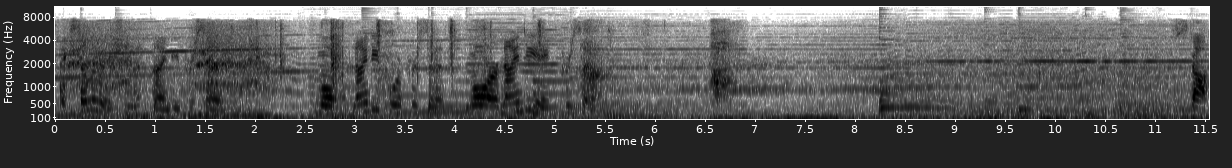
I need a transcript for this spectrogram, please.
Accelerate. Acceleration at 90%. More. 94%. More. 98%. Stop.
